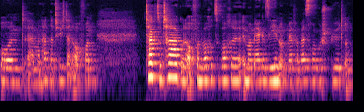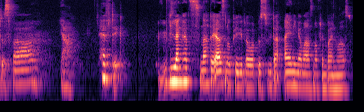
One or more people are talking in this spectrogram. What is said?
Und äh, man hat natürlich dann auch von Tag zu Tag oder auch von Woche zu Woche immer mehr gesehen und mehr Verbesserung gespürt. Und das war, ja, heftig. Wie lange hat es nach der ersten OP gedauert, bis du wieder einigermaßen auf den Beinen warst?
